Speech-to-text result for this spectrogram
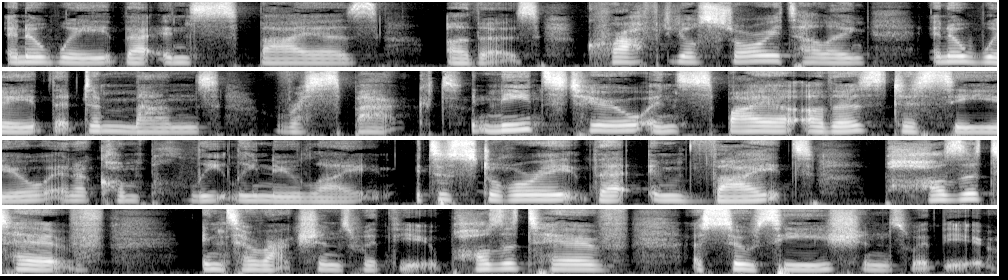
in a way that inspires others. Craft your storytelling in a way that demands respect. It needs to inspire others to see you in a completely new light. It's a story that invites positive interactions with you, positive associations with you.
